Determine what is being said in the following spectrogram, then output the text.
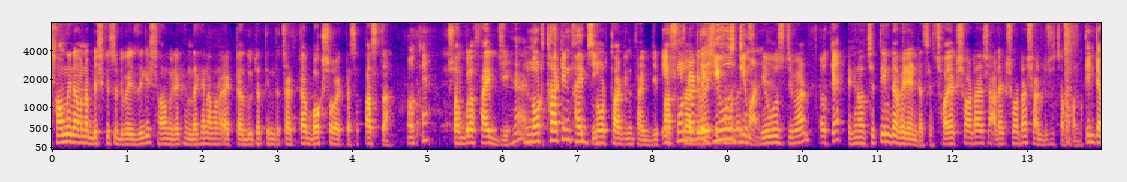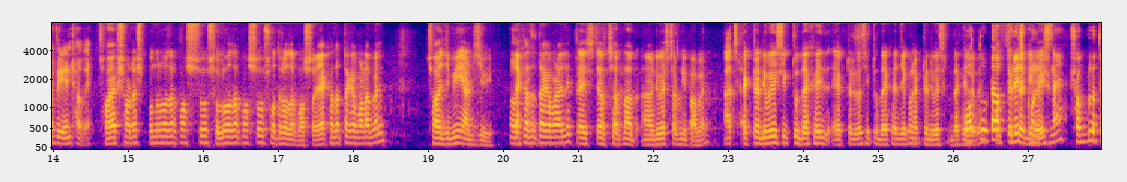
শাওমির আমরা বেশ কিছু ডিভাইস দেখি। শাওমির এখানে দেখেন আমরা একটা দুইটা তিনটা চারটা বক্স একটা আছে পাঁচটা। ওকে সবগুলো ফাইভ জি হ্যাঁ? Note thirteen five G Note thirteen five G এই ফোনটার তো huge demand। Huge demand okay এখানে হচ্ছে তিনটা ভেরিয়েন্ট আছে ছয় একশো আঠাশ আট একশো আঠাশ আট দুশো ছাপ্পান্ন। তিনটা ভেরিয়েন্ট হবে। ছয় একশো আঠাশ পনেরো হাজার পাঁচশো ষোলো হাজার পাঁচশো সতেরো হাজার পাঁচশো। এক হাজার টাকা বাড়াবেন ছয় জিবি আট জিবি এক হাজার টাকা বাড়াইলে প্রাইসটা হচ্ছে আপনার ডিভাইসটা আপনি পাবেন। আচ্ছা। একটা ডিভাইস একটু দেখাই একটা ডিভাইস একটু দেখাই যে কোনো একটা ডিভাইস দেখাই যাবে। কতটা ফ্রেশ কন্ডিশনে সবগুলো তো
